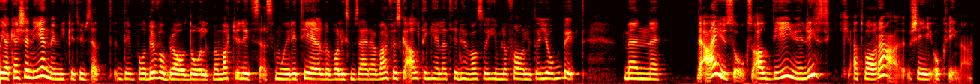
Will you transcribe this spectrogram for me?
Och jag kan känna igen mig mycket typ så att det både var bra och dåligt. Man vart ju lite så här småirriterad och var liksom så här varför ska allting hela tiden vara så himla farligt och jobbigt? Men det är ju så också. All, det är ju en risk att vara tjej och kvinna.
